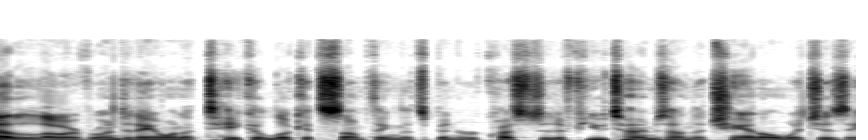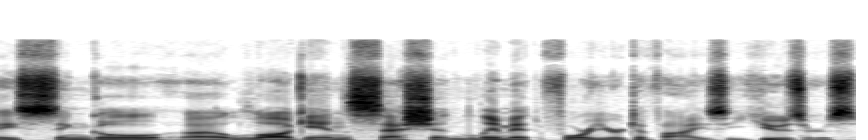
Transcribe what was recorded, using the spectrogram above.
Hello everyone, today I want to take a look at something that's been requested a few times on the channel, which is a single uh, login session limit for your Devise users.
